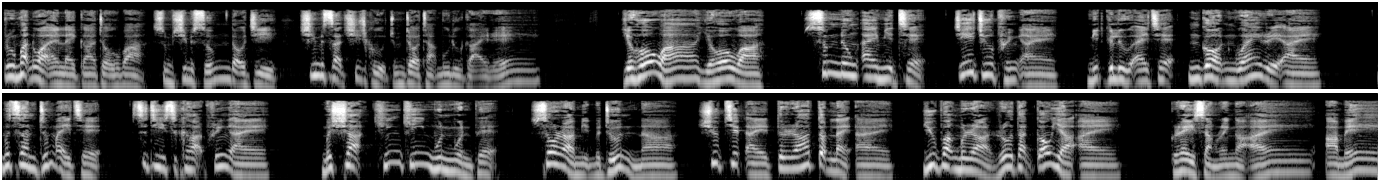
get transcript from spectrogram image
ပရမတ်ဝအိုင်လိုက်ကတော့ဘာဆုမရှိမစုံတော့ကြည့်ရှိမစတ်ရှိခုဂျုံတော့ထမူလူကအိုင်ရဲယေဟောဝါယေဟောဝါဆုမနုံအိုင်မြစ်ချက်ဂျေဂျူပရင်အိုင်မြစ်ဂလူအိုင်ချက်ငေါငွိုင်းရေအိုင်မစန်ဒုံအိုင်ချက်စတိစခပရင်အိုင်မရှခင်းခင်းမွန်မွန်ဖက်စောရမြစ်မဒွန်းနာရှုဖြစ်အိုင်တရာတော့လိုက်အိုင် ယူဘမရာရောဒတ်ကောင်းရာအိုင်ဂရိတ်ဆန်ရင်ငါအိုင်အာမင်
